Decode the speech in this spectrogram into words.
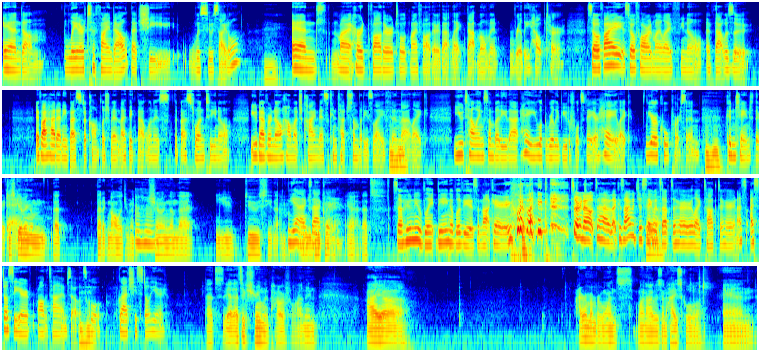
and um, later to find out that she was suicidal, and my her father told my father that like that moment really helped her. So if I so far in my life, you know, if that was a if I had any best accomplishment, I think that one is the best one to, you know, you never know how much kindness can touch somebody's life Mm-hmm. and that like you telling somebody that, hey, you look really beautiful today or hey, like you're a cool person can change their day. Mm-hmm. Just giving them that that acknowledgment, showing them that you do see them. Yeah, and you do exactly. Yeah, that's So who knew bl- being oblivious and not caring would like turn out to have that? Because I would just say Yeah. what's up to her, like talk to her, and I, I still see her all the time, so it's Mm-hmm. cool. Glad she's still here. That's yeah, that's extremely powerful. I mean, I uh I remember once when I was in high school and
